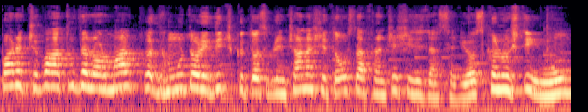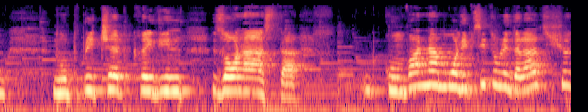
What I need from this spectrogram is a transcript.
pare ceva atât de normal că de multe ori ridici câte o sprinceană și te uiți la francez și zici, da, serios, că nu știi, nu, nu pricep că e din zona asta. Cumva ne-am molipsit unii de la alții și eu,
